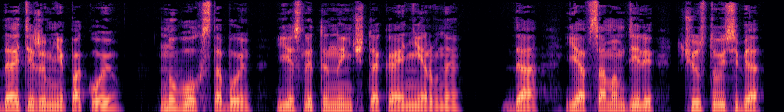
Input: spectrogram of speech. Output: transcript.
Дайте же мне покою. Ну, бог с тобой. если ты нынче такая нервная. Да, я в самом деле чувствую себя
